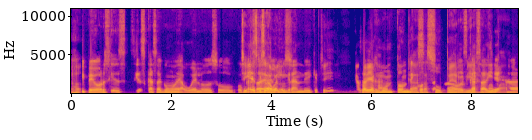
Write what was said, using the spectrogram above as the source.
Ajá. y, peor si es, si es casa como de abuelos o, o sí, casa, es casa de, de abuelos. grande. Que sí. Casa vieja. Un montón de casa cosas. súper vieja. Casa vieja.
